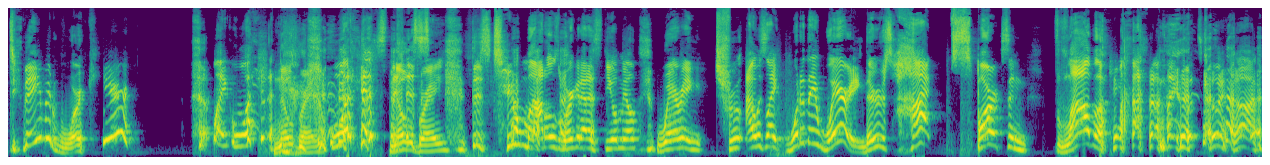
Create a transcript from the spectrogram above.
do they even work here like what? No brain. What is this? No brain. There's two models working at a steel mill wearing true. I was like, what are they wearing? There's hot sparks and lava. I'm like, what's going on?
